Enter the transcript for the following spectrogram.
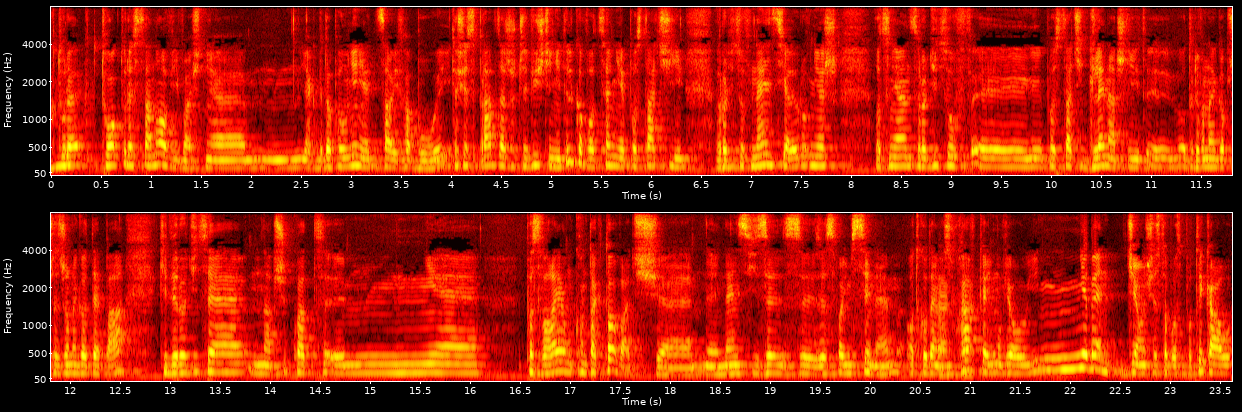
które, tło, które stanowi właśnie mm, jakby dopełnienie całej fabuły. I to się sprawdza rzeczywiście nie tylko w ocenie postaci rodziców Nancy, ale również oceniając rodziców y, postaci Glena, czyli y, odgrywanego przez żonego Deppa, kiedy rodzice na przykład nie pozwalają kontaktować się y, Nancy ze, z, ze swoim synem, odkładają Tak, słuchawkę i mówią, nie będzie on się z tobą spotykał,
